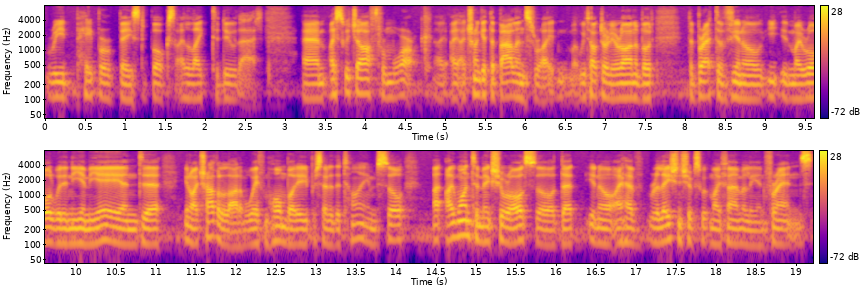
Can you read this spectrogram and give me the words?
read paper based books. I like to do that. Um, I switch off from work. I, I, try and get the balance right. We talked earlier on about the breadth of you know my role within EMEA, and uh, you know I travel a lot. I'm away from home about eighty percent of the time. So I, I, want to make sure also that you know I have relationships with my family and friends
